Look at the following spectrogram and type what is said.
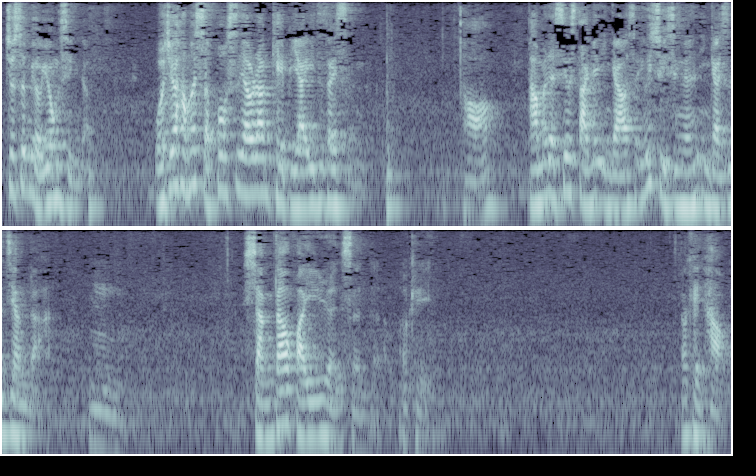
就是没有用心的。我觉得他们 suppose 是要让 KPI 一直在升的。好，他们的 sales target 应该要升，因为水星人应该是这样的，嗯。想到怀疑人生的，OK。OK，好，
